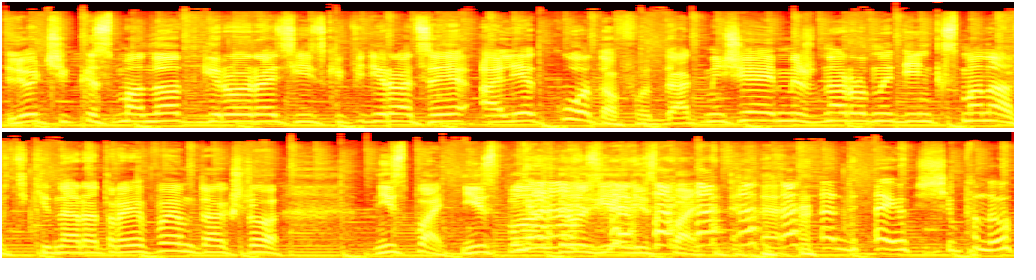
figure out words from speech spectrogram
летчик-космонавт, герой Российской Федерации Олег Котов. Отмечаем Международный день космонавтики на Ретро-ФМ, так что не спать, не спать, друзья, не спать. Дай ущипну.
